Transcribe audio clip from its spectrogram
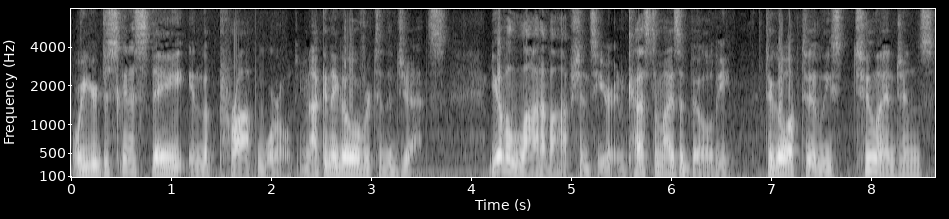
or you're just going to stay in the prop world, you're not going to go over to the jets, you have a lot of options here and customizability to go up to at least two engines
